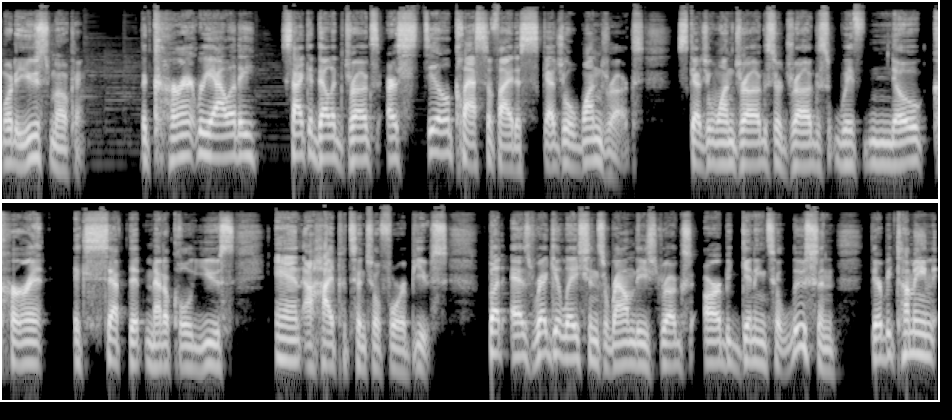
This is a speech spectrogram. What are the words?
what are you smoking? The current reality psychedelic drugs are still classified as Schedule 1 drugs. Schedule 1 drugs are drugs with no current accepted medical use and a high potential for abuse. But as regulations around these drugs are beginning to loosen, they're becoming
